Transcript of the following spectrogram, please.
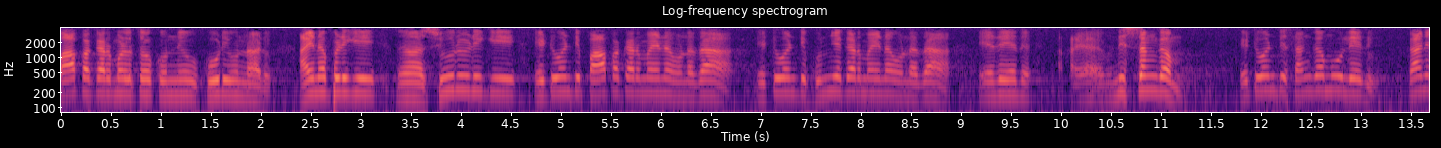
పాపకర్మలతో కొన్ని కూడి ఉన్నాడు. అయినప్పటికీ సూర్యుడికి ఎటువంటి పాపకరమైన ఉన్నదా? ఎటువంటి పుణ్యకరమైన ఉన్నదా? ఏది నిస్సంగం. ఎటువంటి సంగము లేదు. కానీ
